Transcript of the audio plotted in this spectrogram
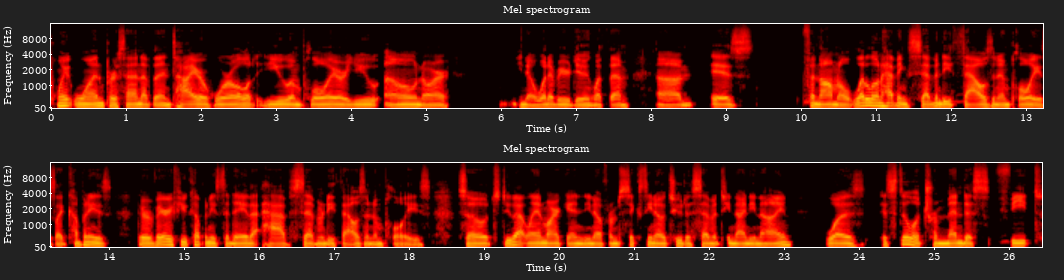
0.1% of the entire world you employ or you own or you know whatever you're doing with them um, is phenomenal. Let alone having seventy thousand employees. Like companies, there are very few companies today that have seventy thousand employees. So to do that landmark and you know from sixteen oh two to seventeen ninety nine was it's still a tremendous feat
